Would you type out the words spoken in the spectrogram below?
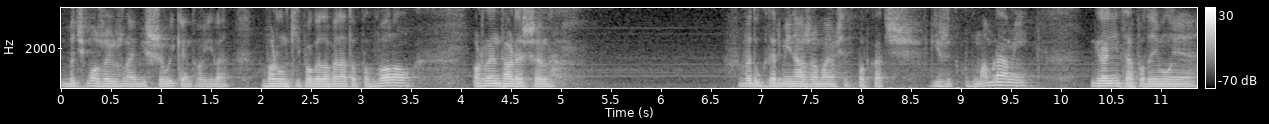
być może już w najbliższy weekend, o ile warunki pogodowe na to pozwolą. Orlęta Ryszel według terminarza mają się spotkać w Giżycku z Mamrami. Granica podejmuje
